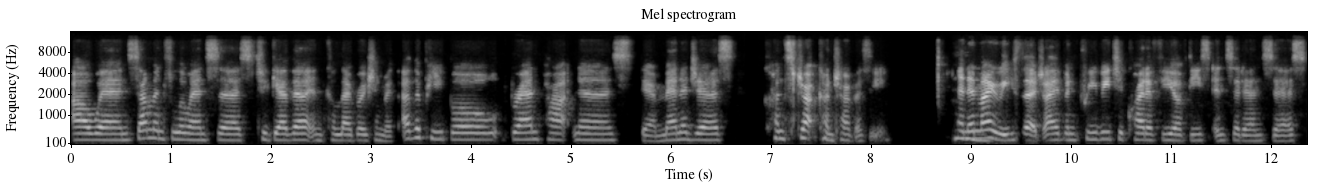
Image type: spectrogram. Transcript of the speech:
are when some influencers, together in collaboration with other people, brand partners, their managers, construct controversy. And in hmm. my research, I've been privy to quite a few of these incidences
